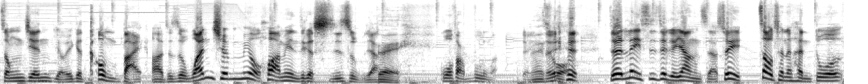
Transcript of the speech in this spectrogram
中间有一个空白啊，就是完全没有画面的这个始祖这样。对，国防部嘛，对，没错，对，类似这个样子啊，所以造成了很多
